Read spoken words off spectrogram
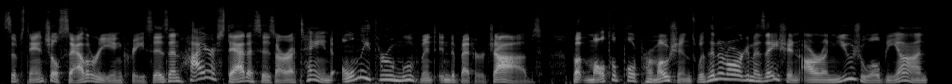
Substantial salary increases and higher statuses are attained only through movement into better jobs, but multiple promotions within an organization are unusual beyond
